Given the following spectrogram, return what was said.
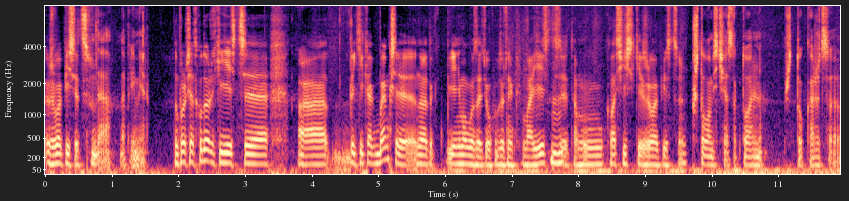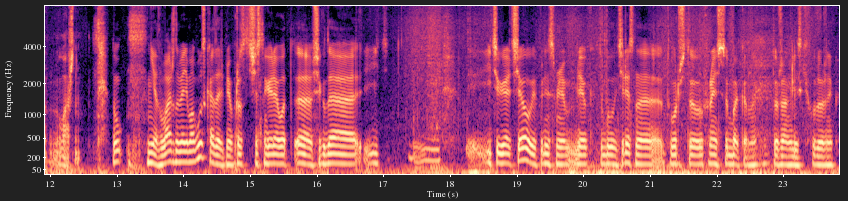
Живописец. Да, например. Ну, просто сейчас художники есть э, э, такие, как Бэнкси, но это, я не могу назвать его художником, а есть mm-hmm. там классические живописцы. Что вам сейчас актуально? Что кажется важным? Ну, нет, важным я не могу сказать. Мне просто, честно говоря, вот э, всегда и, и тяготел, и, в принципе, мне, мне как-то было интересно творчество Фрэнсиса Бэкона, тоже английский художник.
